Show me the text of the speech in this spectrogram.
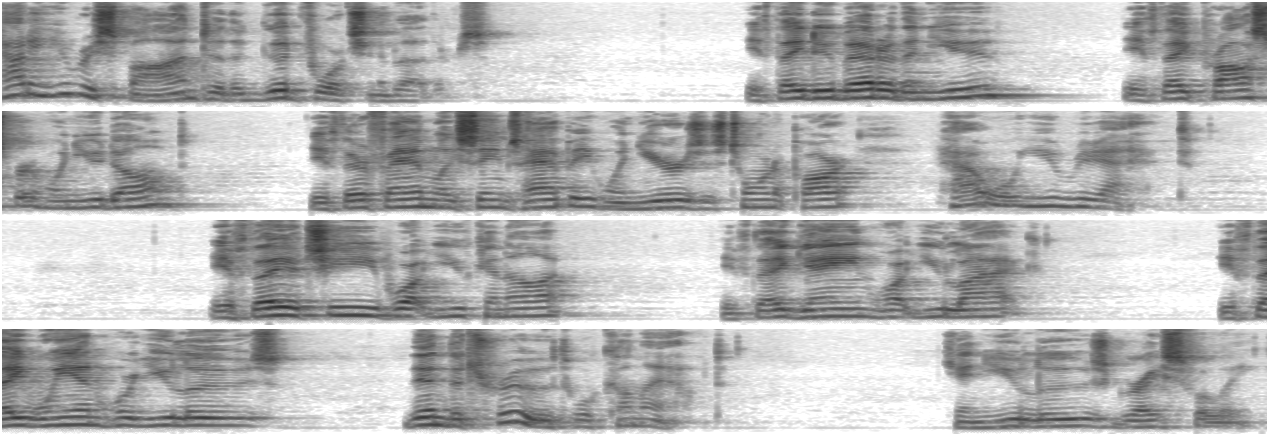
How do you respond to the good fortune of others? If they do better than you, if they prosper when you don't, if their family seems happy when yours is torn apart, how will you react? If they achieve what you cannot, if they gain what you lack, if they win where you lose, then the truth will come out. Can you lose gracefully?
